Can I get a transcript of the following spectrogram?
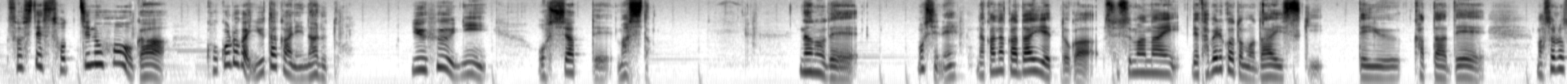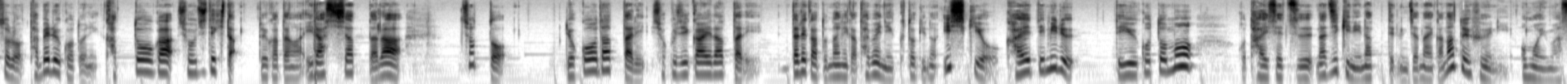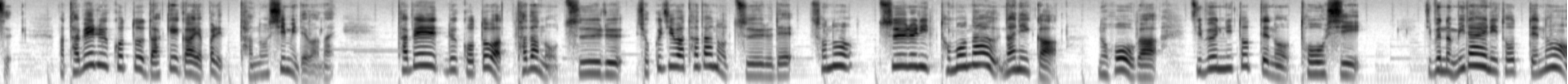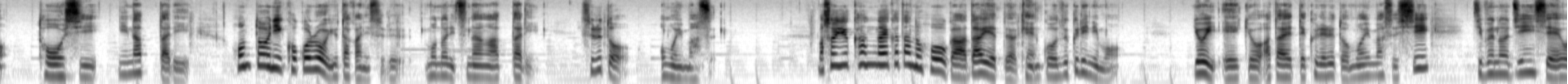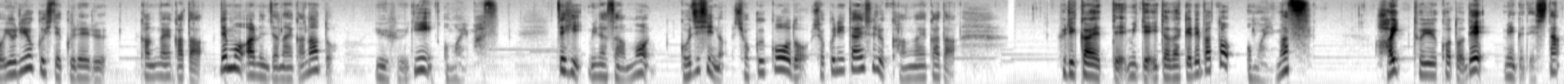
そしてそっちの方が心が豊かになるというふうにおっしゃってました。なのでもしねなかなかダイエットが進まないで食べることも大好きっていう方でまあ、そろそろ食べることに葛藤が生じてきたという方がいらっしゃったらちょっと旅行だったり食事会だったり誰かと何か食べに行く時の意識を変えてみるっていうこともこう大切な時期になってるんじゃないかなというふうに思います。まあ、食べることだけがやっぱり楽しみではない。食べることはただのツール食事はただのツールでそのツールに伴う何かの方が自分にとっての投資自分の未来にとっての投資になったり本当に心を豊かにするものにつながったりすると思います。まあ、そういう考え方の方がダイエットや健康づくりにも良い影響を与えてくれると思いますし自分の人生をより良くしてくれる考え方でもあるんじゃないかなというふうに思います。ぜひ皆さんもご自身の食行動食に対する考え方振り返ってみていただければと思います。はい、ということでメグでした。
